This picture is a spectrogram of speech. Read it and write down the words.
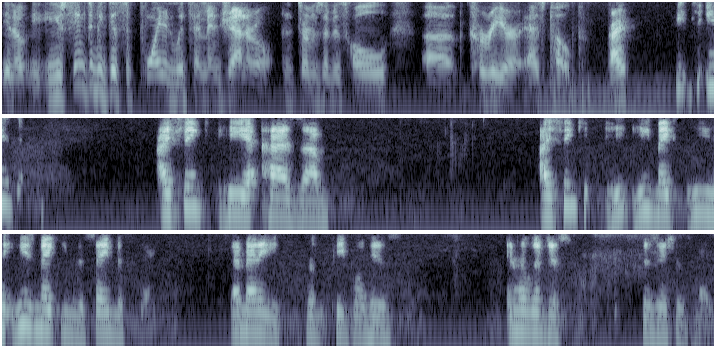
you know you seem to be disappointed with him in general in terms of his whole uh, career as Pope, right? He's, I think he has. Um, I think he, he makes he, he's making the same mistake that many people his in religious positions make,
